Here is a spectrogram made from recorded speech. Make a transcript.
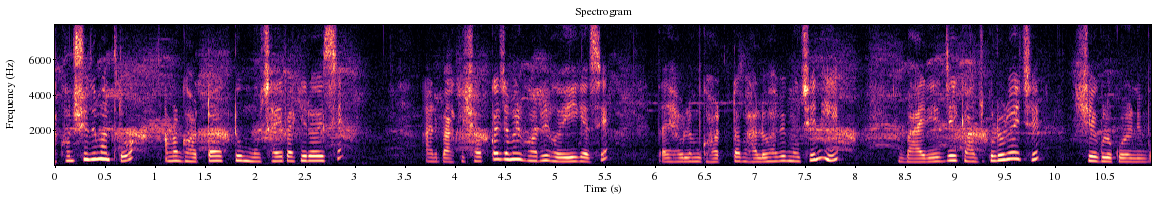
এখন শুধুমাত্র আমার ঘরটা একটু মোছাই পাখি রয়েছে আর বাকি সব কাজ আমার ঘরে হয়েই গেছে। তাই ভাবলাম ঘরটা ভালোভাবে মুছে নিয়ে বাইরের যে কাজগুলো রয়েছে সেগুলো করে নেব।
